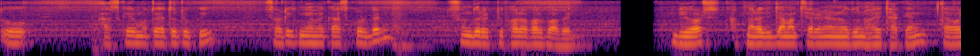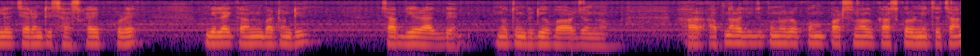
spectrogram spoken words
তো আজকের মতো এতটুকুই। সঠিক নিয়মে কাজ করবেন, সুন্দর একটি ফলাফল পাবেন। ভিউয়ার্স, আপনারা যদি আমার চ্যানেলে নতুন হয়ে থাকেন, তাহলে চ্যানেলটি সাবস্ক্রাইব করে বেলাইকন বাটনটি চাপ দিয়ে রাখবেন নতুন ভিডিও পাওয়ার জন্য। আর আপনারা যদি কোনো রকম পার্সোনাল কাজ করে নিতে চান,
